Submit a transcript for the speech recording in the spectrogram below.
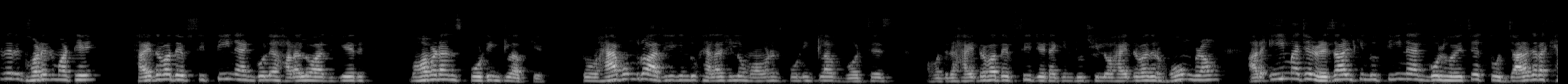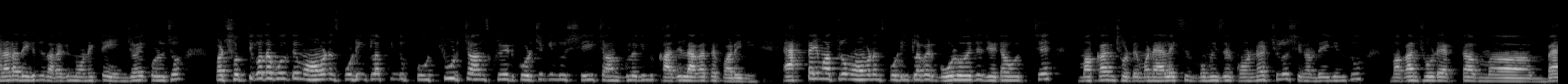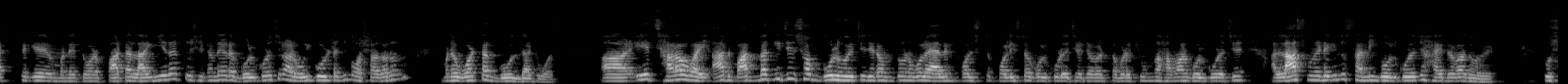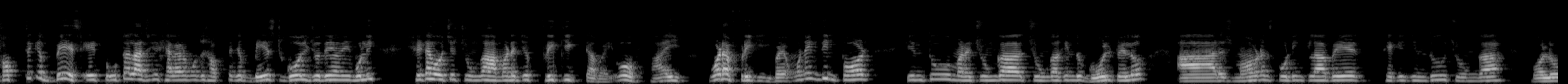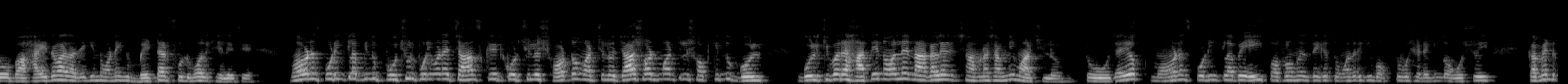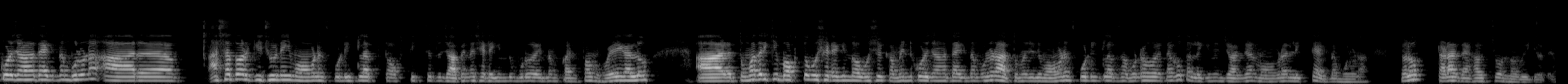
ঘরের মাঠে হায়দ্রাবাদ এফসি তিন এক গোলে হারালো আজকের মোহামেডান স্পোর্টিং ক্লাবকে তো হ্যাঁ বন্ধুরা, আজকে কিন্তু খেলা ছিল মোহামেডান স্পোর্টিং ক্লাব ভার্সেস আমাদের হায়দ্রাবাদ এফসি যেটা কিন্তু ছিল হায়দ্রাবাদের হোম গ্রাউন্ড আর এই ম্যাচের রেজাল্ট কিন্তু তিন এক গোল হয়েছে। তো যারা যারা খেলাটা দেখেছ, তারা কিন্তু অনেকটা এনজয় করেছ। বাট সত্যি কথা বলতে মোহামেডান স্পোর্টিং ক্লাব কিন্তু প্রচুর চান্স ক্রিয়েট করছে, কিন্তু সেই চান্সগুলো কিন্তু কাজে লাগাতে পারেনি। একটাই মাত্র মোহামেডান স্পোর্টিং ক্লাবের গোল হয়েছে, যেটা হচ্ছে মাকান ছোটে মানে অ্যালেক্সিস গোমিজের কর্নার ছিল। সেখান থেকে কিন্তু মাকান ছোটে একটা ব্যাক থেকে মানে তোমার পাটা লাগিয়ে দেয়। তো সেখান থেকে একটা গোল করেছিল। আর ওই গোলটা কিন্তু অসাধারণ মানে what a goal that was আর এছাড়াও ভাই, আর বাদ বাকি যে সব গোল হয়েছে, যেরকম তোমরা বলো অ্যালেন পলিস্টা গোল করেছে, তারপর, তারপরে চুঙ্গা হামার গোল করেছে, আর লাস্ট মিনিটে কিন্তু সানি গোল করেছে হায়দ্রাবাদ হয়ে। তো সব থেকে বেস্ট এই টোটাল আজকে খেলার মধ্যে সব থেকে বেস্ট গোল যদি আমি বলি, সেটা হচ্ছে চুঙ্গা হামারের যে ফ্রি কিকটা ভাই। ও ভাই হোয়াট আ ফ্রি কিক ভাই। অনেক দিন পর কিন্তু মানে চুঙ্গা চুঙ্গা কিন্তু গোল পেল, আর মোহামেডান স্পোর্টিং ক্লাবের থেকে কিন্তু চুঙ্গা বলো বা হায়দ্রাবাদ আছে, কিন্তু অনেক বেটার ফুটবল খেলেছে। মোহামেডান স্পোর্টিং ক্লাব কিন্তু প্রচুর পরিমাণে চান্স ক্রিয়েট করছিল শটও মারছিল, যা শট মারছিল সব কিন্তু গোল গোলকিপারের হাতে, নহলে নাগালের সামনাসামনি মারছিল। তো যাই হোক মোহামেডান স্পোর্টিং ক্লাবে এই পারফরমেন্স দেখে তোমাদের কি বক্তব্য সেটা কিন্তু অবশ্যই কমেন্ট করে জানাতে একদম বলো না। আর আশা তো আর কিছু নেই মোহামেডান স্পোর্টিং ক্লাব টপ সিক্সে তো যাবে না, সেটা কিন্তু পুরো একদম কনফার্ম হয়ে গেল। আর তোমাদের কি বক্তব্য সেটা কিন্তু অবশ্যই কমেন্ট করে জানাতে একদম বলো না। আর তোমরা যদি মোহামেডান স্পোর্টিং ক্লাব সাপোর্টার হয়ে থাকো, তাহলে কিন্তু জান জান মোহামেডান লিখতে একদম বলো না। চলো, টাটা, দেখা হচ্ছে অন্য ভিডিওতে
